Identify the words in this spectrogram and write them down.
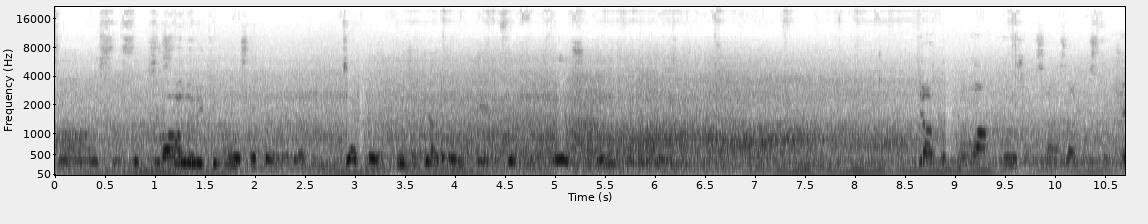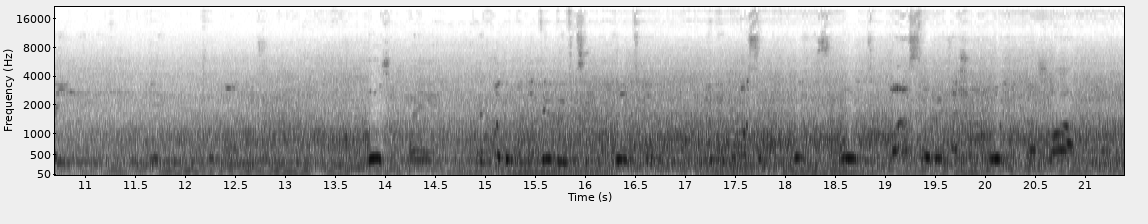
Слава Ісусу! Слава навіки Богу Святого. Дякую. Дуже дякую. Дякуємо вам дуже за захист України. Боже, ми приходимо до тебе в цій молитві і ми просимо Господь, благослови наші воїнів, нашу армію.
